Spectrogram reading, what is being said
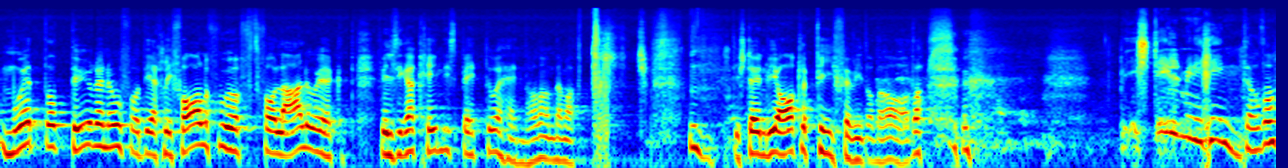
Mutter die Türen auf, die dich ein bisschen vorwurfsvoll anschauen, weil sie gar Kinder ins Bett tun haben. Oder? Und dann macht die stehen wie Angelpfeifen wieder da, oder? Bin still, meine Kinder, oder?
